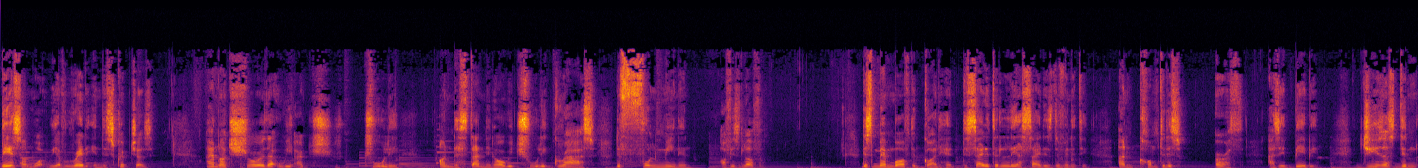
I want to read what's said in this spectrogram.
based on what we have read in the scriptures, I am not sure that we are truly understanding or we truly grasp the full meaning of his love. This member of the Godhead decided to lay aside his divinity and come to this earth as a baby. Jesus didn't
